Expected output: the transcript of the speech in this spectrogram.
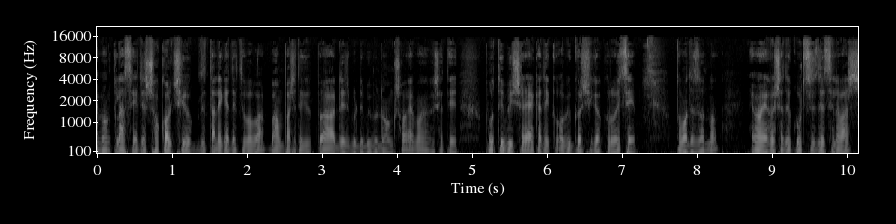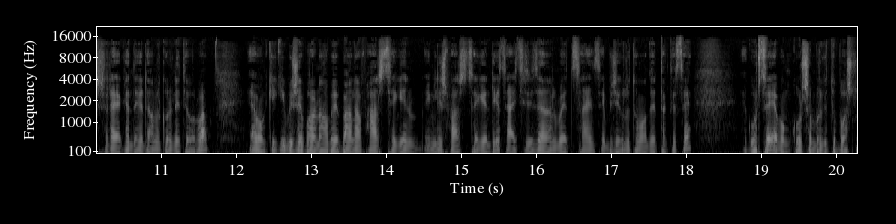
এবং ক্লাস এইটের সকল শিক্ষকদের তালিকা দেখতে পাবা। বাম পাশে দেখতে পাবা ড্যাশবোর্ডের বিভিন্ন অংশ এবং এর সাথে প্রতি বিষয়ে একাধিক অভিজ্ঞ শিক্ষক রয়েছে তোমাদের জন্য। এবং একই সাথে কোর্সের যে সিলেবাস সেটা এখান থেকে ডাউনলোড করে নিতে পারবা। এবং কী কী বিষয় পড়ানো হবে? Bangla first second English first second ঠিক আছে? আইসিটি জেনারেল ম্যাথ সায়েন্স এই বিষয়গুলো তোমাদের থাকতেছে। কোর্সে এবং কোর্স সম্পর্কিত প্রশ্ন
